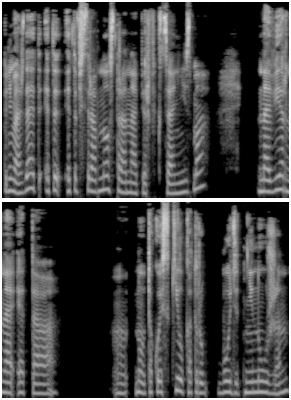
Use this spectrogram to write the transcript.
Понимаешь, да, это, это, это все равно сторона перфекционизма. Наверное, это ну, такой скилл, который будет не нужен.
